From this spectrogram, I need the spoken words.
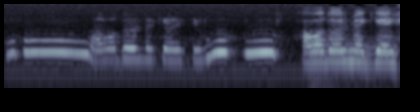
Uhu, havada ölmek gerekiyor. Uhu. Havada ölmek geç.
